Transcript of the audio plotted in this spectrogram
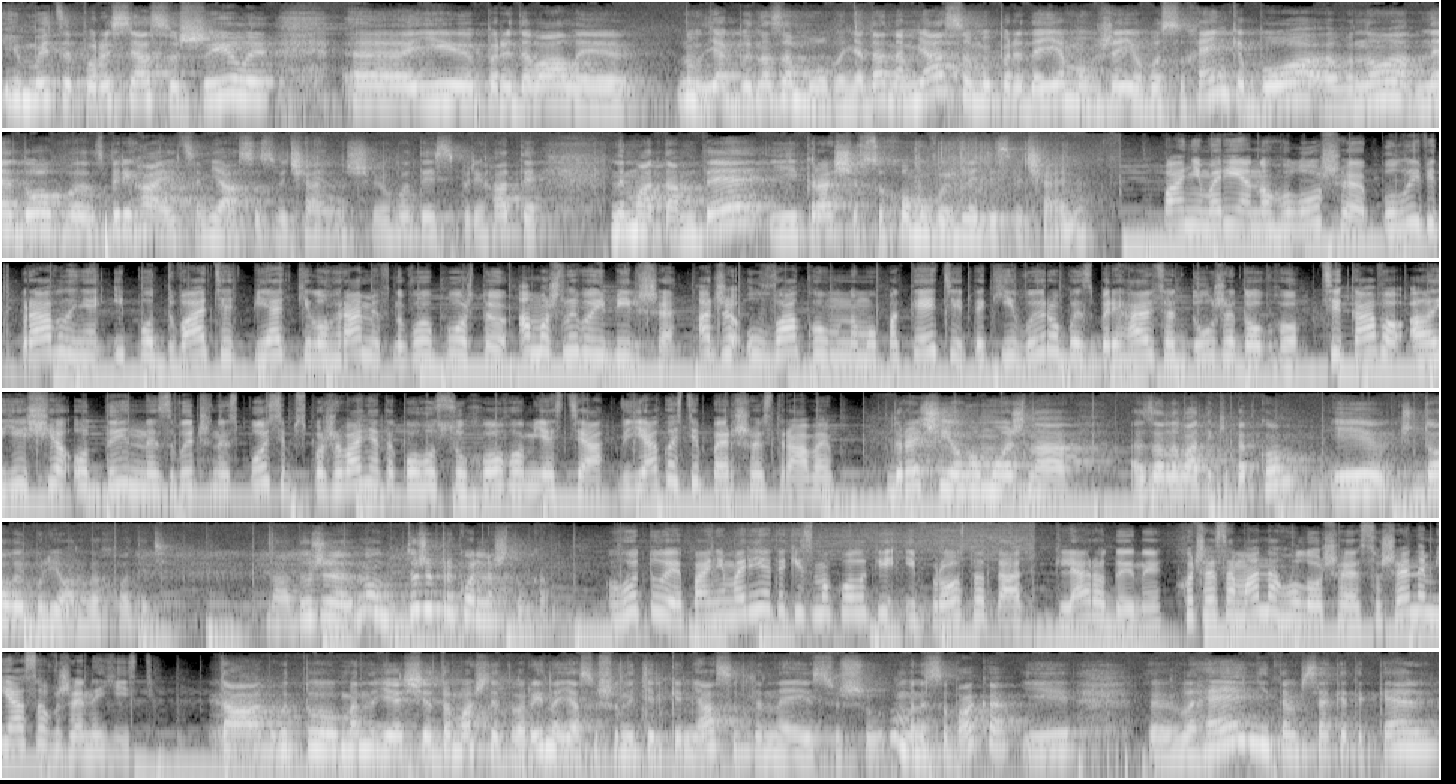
і ми це порося сушили е, і передавали. Ну, якби на замовлення, да? на м'ясо ми передаємо вже його сухеньке, бо воно недовго зберігається м'ясо, звичайно, що його десь зберігати нема там де, і краще в сухому вигляді, звичайно. Пані Марія наголошує, були відправлення і по 25 кілограмів новою поштою, а можливо і більше. Адже у вакуумному пакеті такі вироби зберігаються дуже довго. Цікаво, але є ще один незвичний спосіб споживання такого сухого м'ясця в якості першої страви. До речі, його можна заливати кипятком і чудовий бульйон виходить. Да, дуже, ну, дуже прикольна штука. Готує пані Марія такі смаколики і просто так для родини. Хоча сама наголошує, сушене м'ясо вже не їсть. Так, готую. У мене є ще домашня тварина. Я сушу не тільки м'ясо для неї, сушу. Ну, у мене собака і е, легені, там всяке таке,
